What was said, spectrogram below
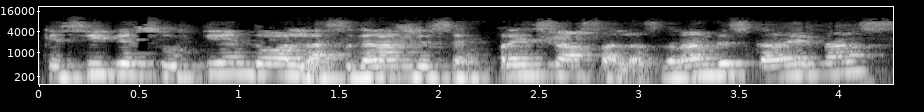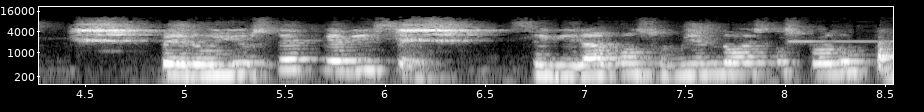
que sigue surtiendo a las grandes empresas, a las grandes cadenas. Pero ¿y usted qué dice? ¿Seguirá consumiendo estos productos?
